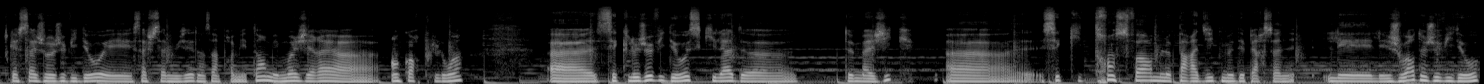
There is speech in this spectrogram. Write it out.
en tout cas sache jouer aux jeux vidéo et sache s'amuser dans un premier temps. Mais moi, j'irais euh, encore plus loin. Euh, c'est que le jeu vidéo, ce qu'il a de, magique, euh, c'est qu'il transforme le paradigme des personnes. Les, joueurs de jeux vidéo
